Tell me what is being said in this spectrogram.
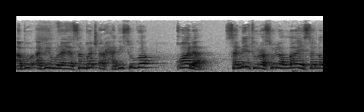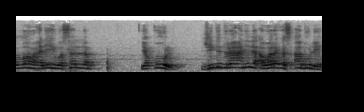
أبو أبي هريرة سنبج الحديث قال سمعت رسول الله صلى الله عليه وسلم يقول جند درعني لا أورقس أبو لي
